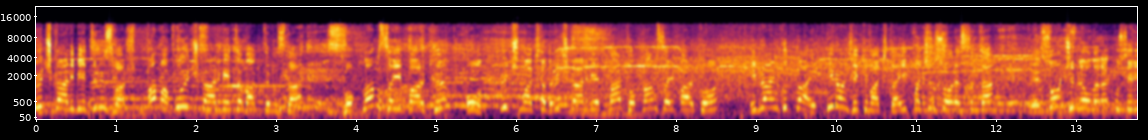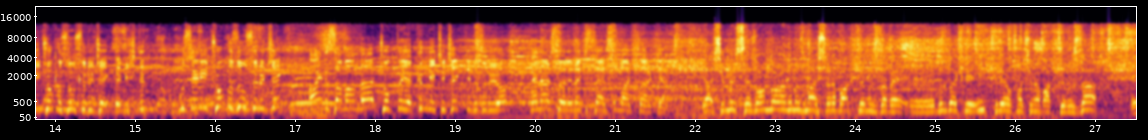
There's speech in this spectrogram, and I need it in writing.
3 galibiyetimiz var. Ama bu 3 galibiyete baktığımızda toplam sayı farkı 10. 3 maçta da 3 galibiyet var. Toplam sayı farkı 10. İbrahim Kutlay bir önceki maçta ilk maçın sonrasında e, son cümle olarak bu seri çok uzun sürecek demiştin. Bu seri çok uzun sürecek. Aynı zamanda çok da yakın geçecek gibi duruyor. Neler söylemek istersin başlarken? Ya şimdi sezonda oynadığımız maçlara baktığımızda ve e, buradaki ilk playoff maçına baktığımızda e,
